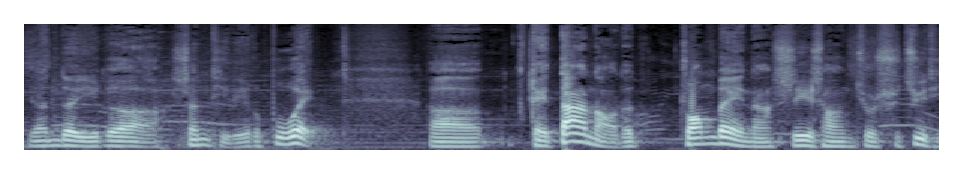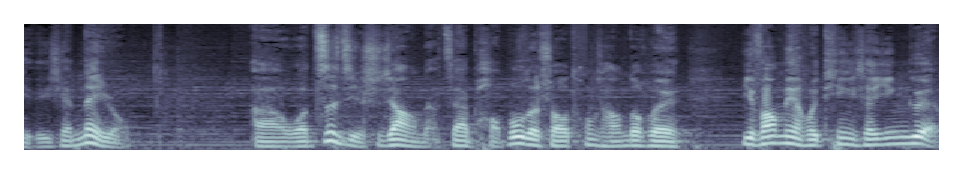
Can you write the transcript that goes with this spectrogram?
人的一个身体的一个部位，呃，给大脑的。装备呢，实际上就是具体的一些内容。呃，我自己是这样的，在跑步的时候，通常都会一方面会听一些音乐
